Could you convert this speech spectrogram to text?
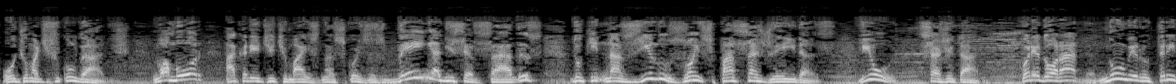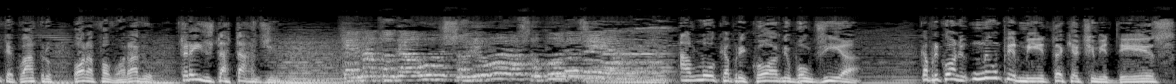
ou de uma dificuldade. No amor, acredite mais nas coisas bem alicerçadas do que nas ilusões passageiras. Viu, Sagitário? Corredorada, número 34, hora favorável, três da tarde. Renato Gaúcho e o horóscopo do dia. Alô, Capricórnio, bom dia. Capricórnio, não permita que a timidez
